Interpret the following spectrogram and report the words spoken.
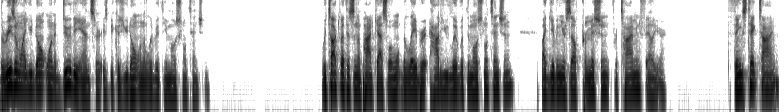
The reason why you don't want to do the answer is because you don't want to live with the emotional tension. We talked about this in the podcast, so I won't belabor it. How do you live with emotional tension? By giving yourself permission for time and failure. Things take time,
